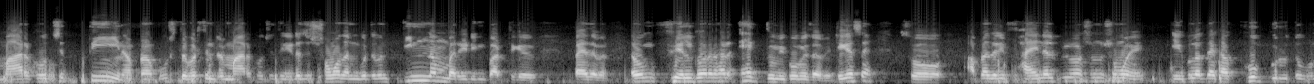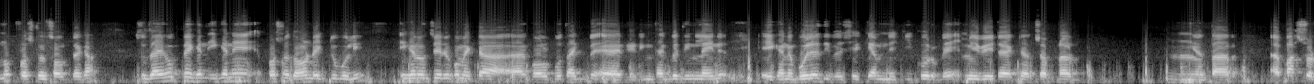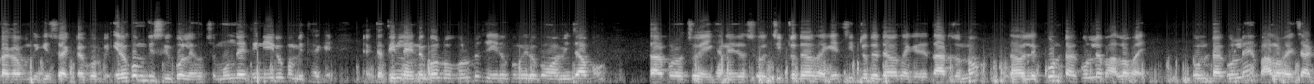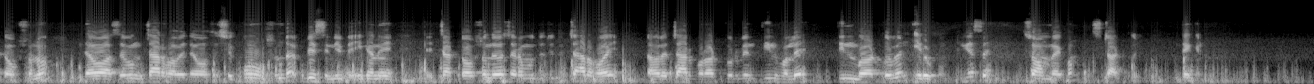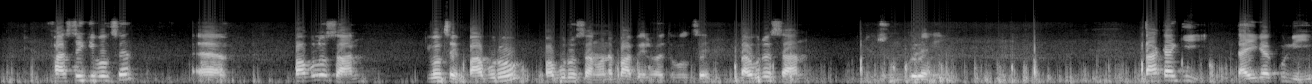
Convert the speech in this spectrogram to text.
মার্ক হচ্ছে তিন। আপনারা বুঝতে পারছেন এটা মার্ক হচ্ছে তিন। এটা যে সমাধান করতে পারেন তিন নাম্বার রিডিং পার্ট থেকে পেয়ে যাবেন। এবং ফেল করার হার একদমই কমে যাবে, ঠিক আছে? সো আপনাদের এই ফাইনাল প্রিপারেশনের সময় এগুলো দেখা খুব গুরুত্বপূর্ণ, প্রশ্ন সলভ দেখা। তো যাই হোক, দেখেন, এখানে প্রশ্ন ধরনটা একটু বলি। এখানে হচ্ছে এরকম একটা গল্প থাকবে রিডিং থাকবে তিন লাইনের। এখানে বলে দিবে সে কেমনে কি করবে। মেবি এটা একটা হচ্ছে আপনার তার পাঁচশো টাকার মধ্যে কিছু একটা করবে। এরকম কিছুই বলে হচ্ছে মন্দায় তিনি এরকমই থাকে। একটা তিন লাইনের গল্প বলবে যে, এরকম এরকম আমি যাব। তারপর হচ্ছে এখানে যে চিত্র দেওয়া থাকে। চিত্রতে দেওয়া থাকে যে, তার জন্য তাহলে কোনটা করলে ভালো হয়? কোনটা করলে ভালো হয়? চারটা অপশনও দেওয়া আছে এবং চার ভাবে দেওয়া আছে। সে কোন অপশনটা বেছে নিবে? এখানে চারটা অপশন দেওয়া আছে। এর মধ্যে যদি চার হয়, তাহলে চার ভরাট করবেন, তিন হলে তিন ভরাট করবেন, এরকম, ঠিক আছে? সো আমরা এখন স্টার্ট করি। দেখেন। ফার্স্টে কি বলছে? পাবলো সান কি বলছে? পাবুরো পাবুরো সান মানে পাবেল হয়তো বলছে। পাবুরো সান জুম করে নি তাকাগি, দাইগাকুনি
